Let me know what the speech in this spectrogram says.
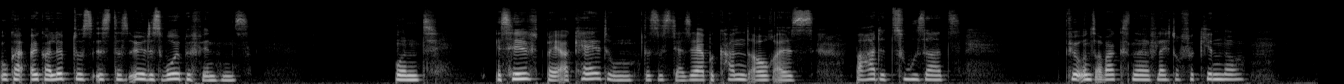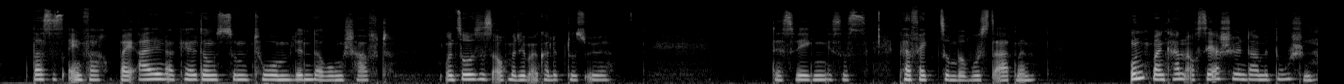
Eukalyptus ist das Öl des Wohlbefindens. Und es hilft bei Erkältung, das ist ja sehr bekannt auch als Badezusatz für uns Erwachsene, vielleicht auch für Kinder, dass es einfach bei allen Erkältungssymptomen Linderung schafft. Und so ist es auch mit dem Eukalyptusöl. Deswegen ist es perfekt zum Bewusstatmen. Und man kann auch sehr schön damit duschen.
